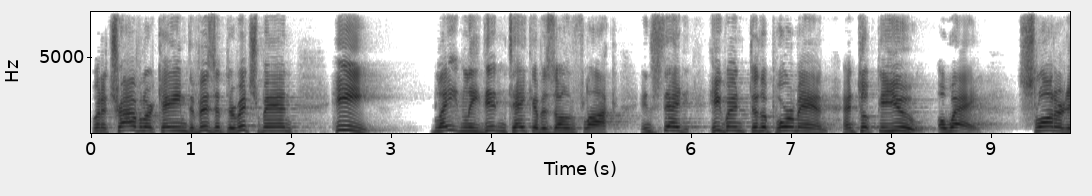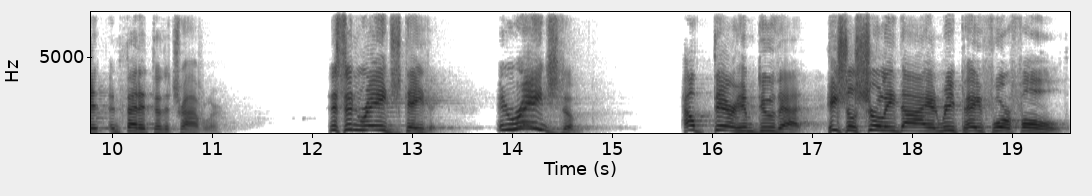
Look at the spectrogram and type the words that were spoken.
When a traveler came to visit the rich man, he blatantly didn't take of his own flock. Instead, he went to the poor man and took the ewe away, slaughtered it, and fed it to the traveler. This enraged David. Enraged him. How dare him do that? He shall surely die and repay fourfold.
